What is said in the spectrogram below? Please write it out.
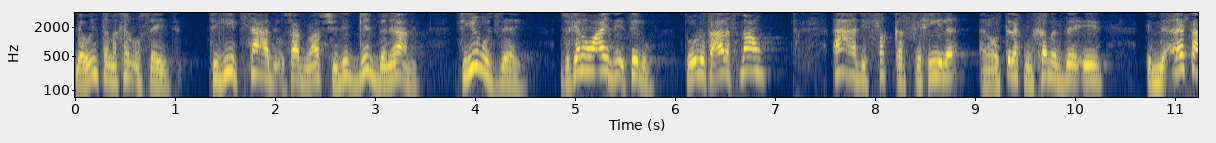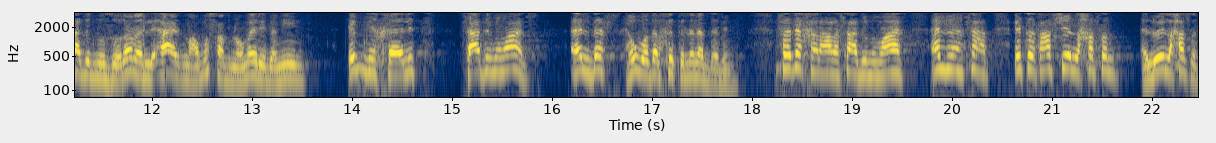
لو أنت مكان أسيد تجيب سعد وسعد معاذ شديد جدا يعني. تجيبه إزاي؟ إذا كان هو عايز يقتله تقول له تعالى اسمعه. قعد يفكر في حيلة أنا قلت لك من خمس دقايق إيه؟ إن أسعد بن زرارة اللي قاعد مع مصعب بن عمير يبقى مين؟ ابن خالد سعد بن معاذ. قال بس هو ده الخيط اللي أنا أبدأ منه فدخل على سعد بن معاذ قال له يا سعد أنت ما تعرفش إيه اللي حصل؟ قال له إيه اللي حصل؟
